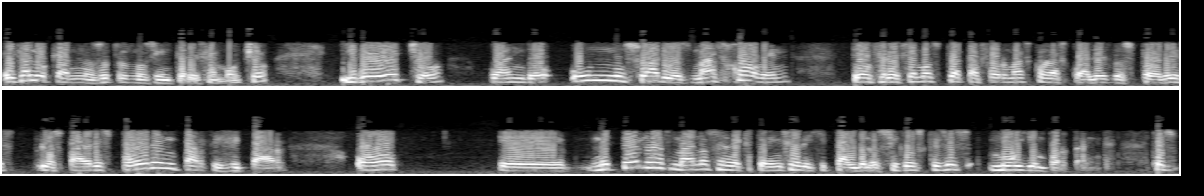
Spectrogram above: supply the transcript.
es algo que a nosotros nos interesa mucho y de hecho, cuando un usuario es más joven, te ofrecemos plataformas con las cuales los, puedes, los padres pueden participar o eh, meter las manos en la experiencia digital de los hijos, que eso es muy importante. Entonces,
